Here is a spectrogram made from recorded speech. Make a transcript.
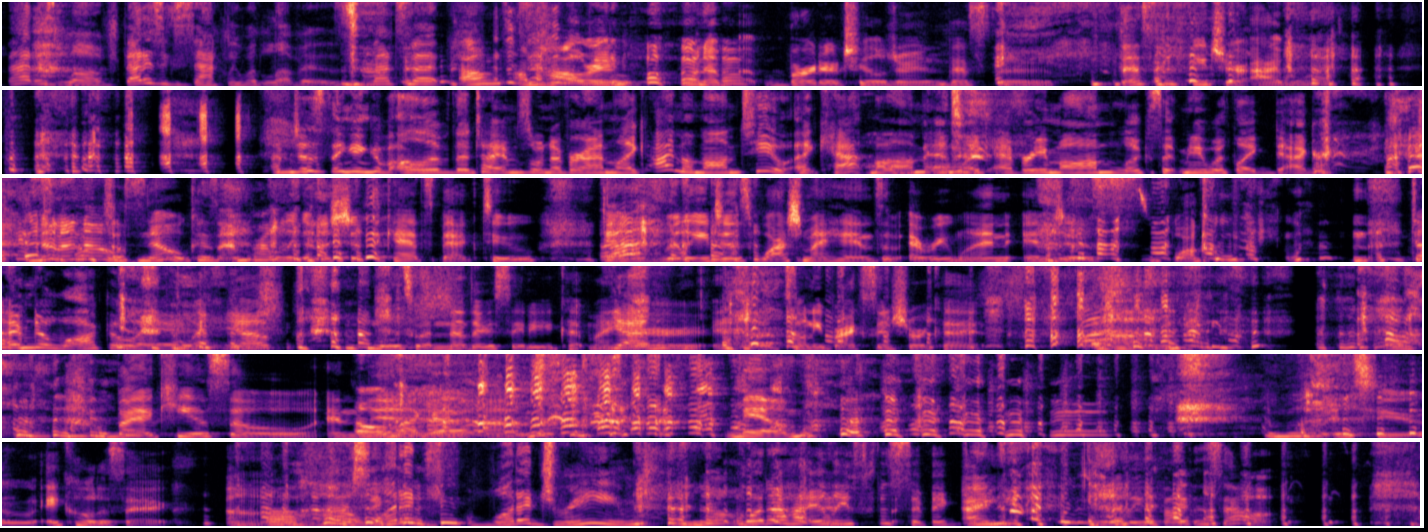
That is love. That is exactly what love is. That's that. I'm, That's I'm hollering. I want to barter children. That's the that's the future I want. I'm just thinking of all of the times whenever I'm like, I'm a mom too, a cat Oh, mom, and like every mom looks at me with like dagger. No, no, no, no, because I'm probably gonna ship the cats back too, and really just wash my hands of everyone and just walk away. Time to walk away. yep. Move to another city, cut my Yeah. hair into a Toni Braxton shortcut. Um, buy a Kia Soul and Oh then, my God. um, Ma'am. move into a cul-de-sac. Um, Oh, what a what a dream! I know. What a highly specific I dream. know. I really thought this out.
